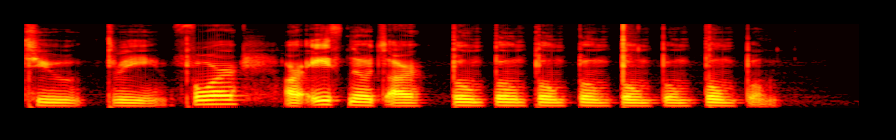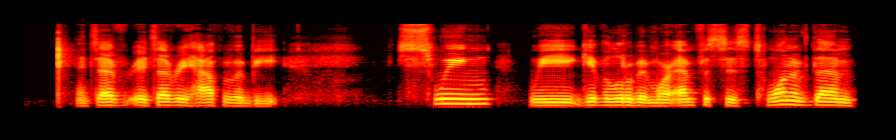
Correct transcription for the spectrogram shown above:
two, three, four, our eighth notes are boom, boom, boom, boom, boom, boom, boom, boom. It's every, it's every half of a beat. Swing, we give a little bit more emphasis to one of them,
